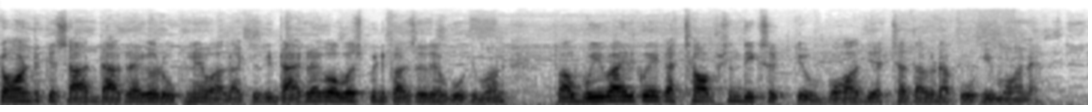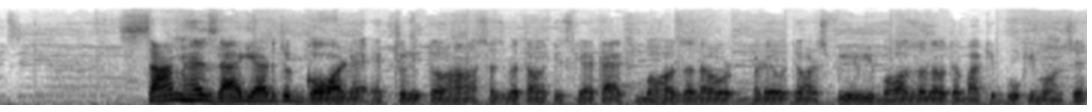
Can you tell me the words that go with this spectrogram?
टॉन्ट के साथ डाकरा को रोकने वाला, क्योंकि डाकरा को ओवर स्पीड कर सकते हो पोकीमोन तो आप वी वाइल को एक अच्छा ऑप्शन देख सकते हो। बहुत ही अच्छा तगड़ा पोकीमोन है। साम है जैग यार, जो गॉड है एक्चुअली तो हाँ सच बताऊँ कि इसके अटैक्स बहुत ज़्यादा बड़े होते हैं और स्पीड भी बहुत ज़्यादा होता है बाकी पोकीमोन से।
